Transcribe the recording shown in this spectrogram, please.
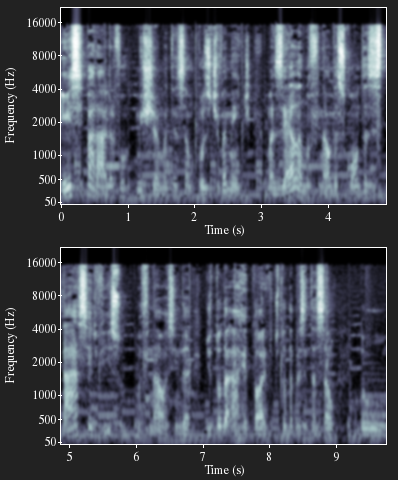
esse parágrafo me chama a atenção positivamente, mas ela, no final das contas, está a serviço, no final assim da, de toda a retórica, de toda a apresentação do,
